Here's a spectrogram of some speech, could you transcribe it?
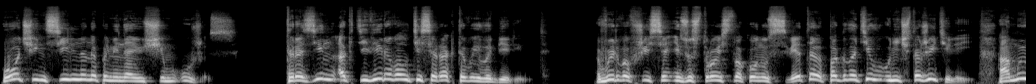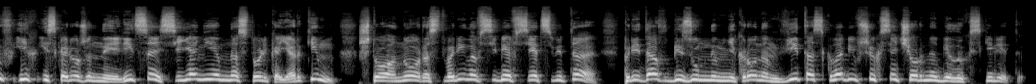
очень сильно напоминающим ужас. Таразин активировал тессерактовый лабиринт. Вырвавшийся из устройства конус света поглотил уничтожителей, омыв их искореженные лица сиянием настолько ярким, что оно растворило в себе все цвета, придав безумным некронам вид осклабившихся черно-белых скелетов.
